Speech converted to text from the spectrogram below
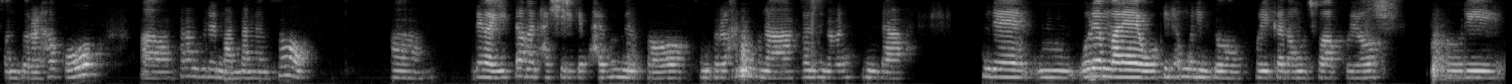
전도를 하고 어, 사람들을 만나면서 아, 내가 이 땅을 다시 이렇게 밟으면서 전도를 하는구나 그런 생각을 했습니다. 근데 음, 오랜만에 오기 사모님도 보니까 너무 좋았고요. 또 우리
